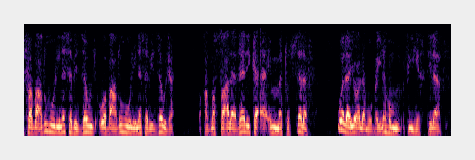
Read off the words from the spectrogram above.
فبعضه لنسب الزوج وبعضه لنسب الزوجة. وقد نص على ذلك أئمة السلف ولا يعلم بينهم فيه اختلاف.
